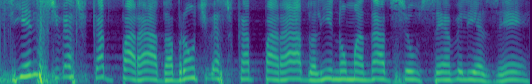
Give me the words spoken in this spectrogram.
Se eles tivessem ficado parado, Abraão tivesse ficado parado ali, não mandado seu servo Eliezer,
